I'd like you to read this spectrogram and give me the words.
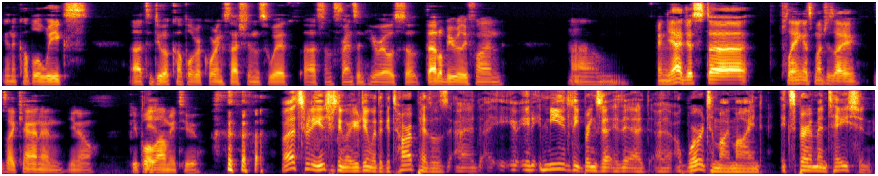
in a couple of weeks, uh, to do a couple of recording sessions with, uh, some friends and heroes. So that'll be really fun. Hmm. Um, and yeah, just, uh, playing as much as I as I can, and you know, people Yeah. allow me to. Well, that's really interesting what you're doing with the guitar pedals. And it, it immediately brings a, a, a word to my mind: experimentation.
